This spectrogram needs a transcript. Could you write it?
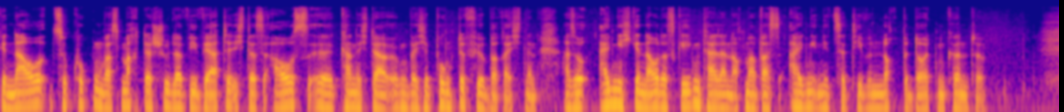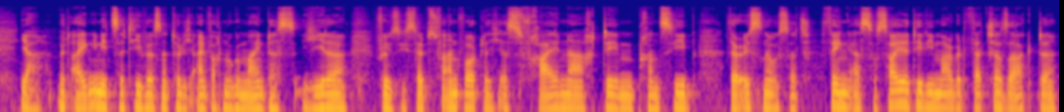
genau zu gucken, was macht der Schüler, wie werte ich das aus, äh, kann ich da irgendwelche Punkte Punkte für berechnen. Also eigentlich genau das Gegenteil dann auch mal, was Eigeninitiative noch bedeuten könnte. Ja, mit Eigeninitiative ist natürlich einfach nur gemeint, dass jeder für sich selbst verantwortlich ist, frei nach dem Prinzip There is no such thing as society, wie Margaret Thatcher sagte.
